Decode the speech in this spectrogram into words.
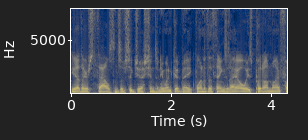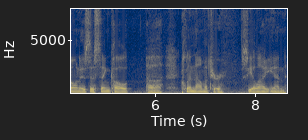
Yeah, there's thousands of suggestions anyone could make. One of the things that I always put on my phone is this thing called uh, Clinometer. C L I N.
